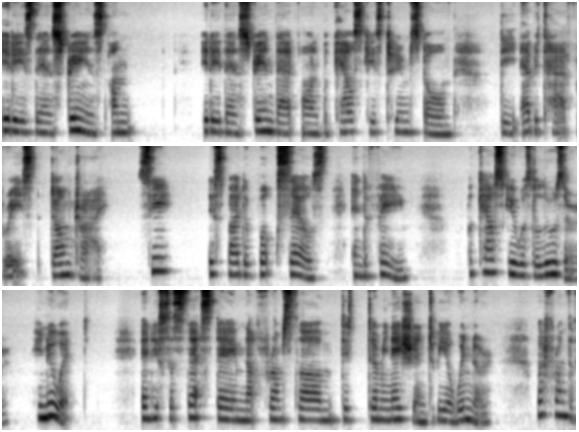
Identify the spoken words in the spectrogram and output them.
It is then strange on it is then strange that on Bukowski's tombstone the epitaph reads, Don't try. See, despite the book sales and the fame, Bukowski was a loser. He knew it. And his success stemmed not from some determination to be a winner, but from the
